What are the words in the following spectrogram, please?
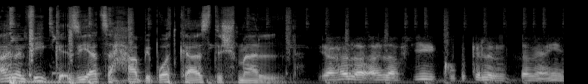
أهلا فيك زياد سحاب ببودكاست شمال. يا هلا أهلا فيك وبكل المستمعين.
